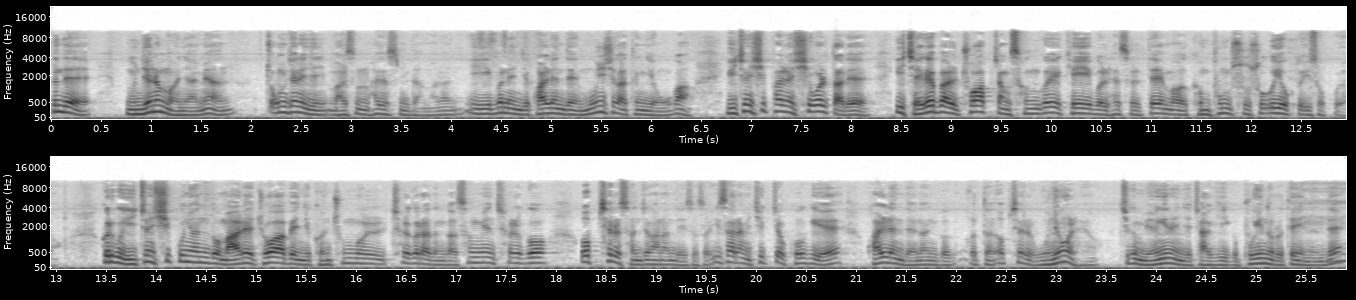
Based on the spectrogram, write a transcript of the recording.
근데 문제는 뭐냐면 조금 전에 이제 말씀하셨습니다만은 이번에 이제 관련된 문시 같은 경우가 2018년 10월 달에 이 재개발 조합장 선거에 개입을 했을 때 뭐 금품 수수 의혹도 있었고요. 그리고 2019년도 말에 조합에 이제 건축물 철거라든가 성면 철거 업체를 선정하는 데 있어서 이 사람이 직접 거기에 관련되는 그 어떤 업체를 운영을 해요. 지금 명의는 이제 자기 그 부인으로 돼 있는데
